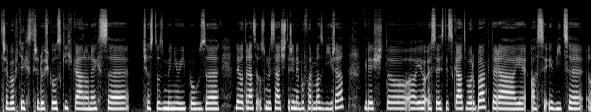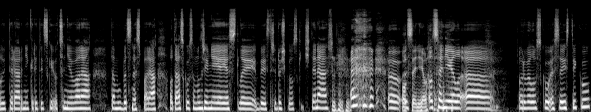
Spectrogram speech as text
třeba v těch středoškolských kánonech se často zmiňují pouze 1984 nebo Farma zvířat, kdežto eh, jeho eseistická tvorba, která je asi i více literárně kriticky oceňovaná, tam vůbec nespadá. Otázkou samozřejmě je, jestli by středoškolský čtenář ocenil, ocenil uh, Orwellovskou eseistiku,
